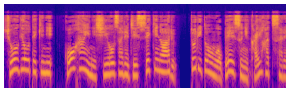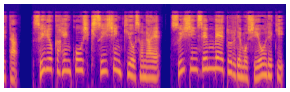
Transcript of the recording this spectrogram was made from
商業的に広範囲に使用され実績のあるトリトンをベースに開発された水力変更式推進機を備え、水深1000メートルでも使用でき、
